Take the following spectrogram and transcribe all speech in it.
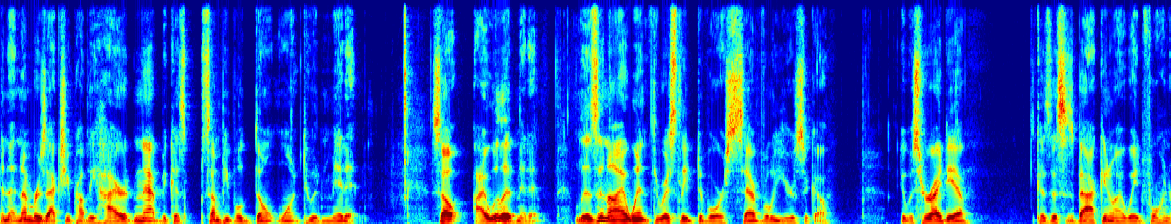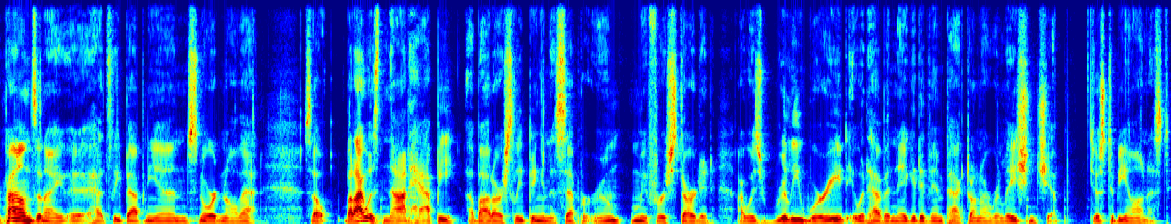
and that number is actually probably higher than that because some people don't want to admit it. So I will admit it. Liz and I went through a sleep divorce several years ago. It was her idea because this is back, you know, I weighed 400 pounds and I uh, had sleep apnea and snored and all that. So, but I was not happy about our sleeping in a separate room when we first started. I was really worried it would have a negative impact on our relationship, just to be honest.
